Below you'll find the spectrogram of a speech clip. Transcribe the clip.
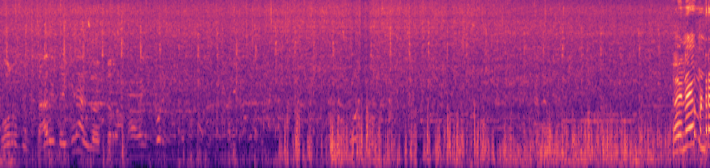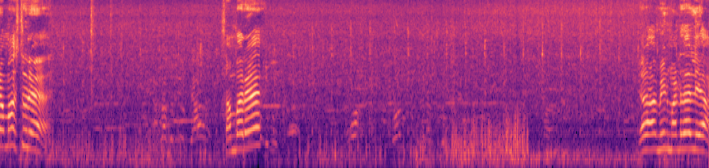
போடுறதுக்கு சாரி பைக்கிறேன் அங்க வந்துடுறான் ஏய், என்ன பண்ற மாஸ்டர்? சாம்பார்? ஏடா மீன் மாட்டதா இல்லையா?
